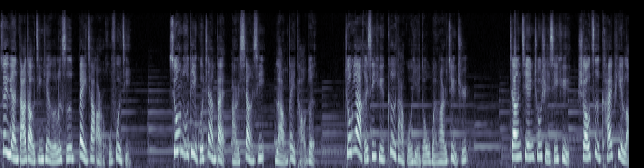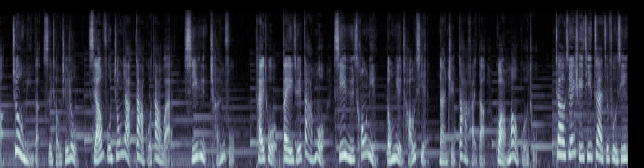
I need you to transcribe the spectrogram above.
最远达到今天俄罗斯贝加尔湖附近，匈奴帝国战败而向西狼狈逃遁，中亚和西域各大国也都闻而惧之。张骞出使西域，首次开辟了著名的丝绸之路，降服中亚大国大宛，西域臣服，开拓北绝大漠、西域葱岭、东越朝鲜、南至大海的广袤国土。赵宣时期再次复兴，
